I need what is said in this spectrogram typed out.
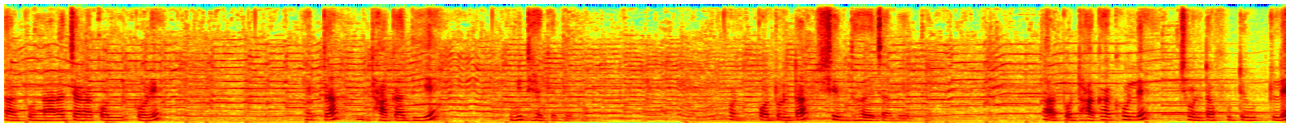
তারপর নাড়াচাড়া কল করে একটা ঢাকা দিয়ে আমি ঢেকে দেব। পটলটা সিদ্ধ হয়ে যাবে এতে। তারপর ঢাকা খুলে ঝোলটা ফুটে উঠলে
